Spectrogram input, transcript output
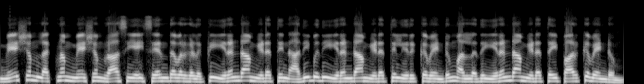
மேஷம் லக்னம் மேஷம் ராசியை சேர்ந்தவர்களுக்கு இரண்டாம் இடத்தின் அதிபதி இரண்டாம் இடத்தில் இருக்க வேண்டும் அல்லது இரண்டாம் இடத்தை பார்க்க வேண்டும்.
